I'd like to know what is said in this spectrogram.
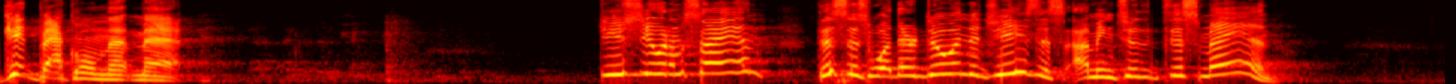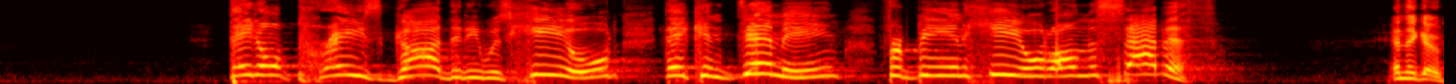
Get back on that mat. Do you see what I'm saying? This is what they're doing to Jesus. I mean, to this man. They don't praise God that he was healed, they condemn him for being healed on the Sabbath. And they go,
